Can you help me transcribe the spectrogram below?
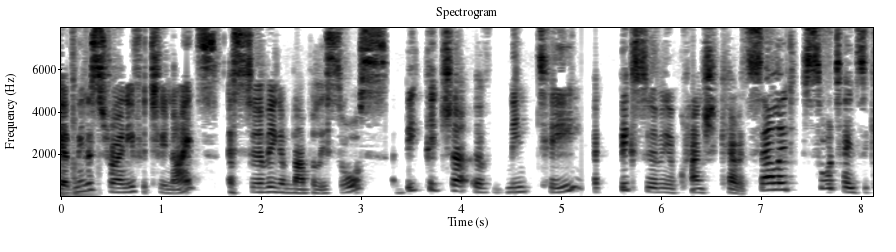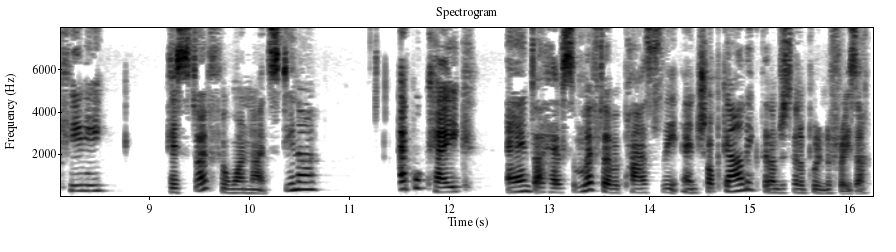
We have minestrone for two nights, a serving of Napoli sauce, a big pitcher of mint tea, a big serving of crunchy carrot salad, sauteed zucchini, pesto for one night's dinner, apple cake, and I have some leftover parsley and chopped garlic that I'm just going to put in the freezer.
